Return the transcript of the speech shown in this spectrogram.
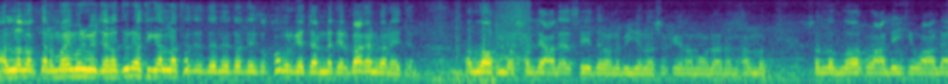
আল্লাহ পাক তার ময়মুরবে যারা দুনিয়া থেকে আল্লাহ তাদের তাদের- তাদের খবরকে জান্নাতের বাগান বানাই দেন اللهم صل على سيدنا ونبينا وشفينا مولانا محمد صلى الله عليه وعلى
